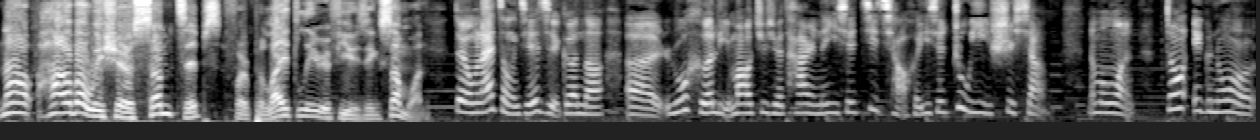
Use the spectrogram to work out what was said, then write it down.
Now, how about we share some tips for politely refusing someone? 对，我们来总结几个呢，呃，如何礼貌拒绝他人的一些技巧和一些注意事项。Number one, don't ignore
